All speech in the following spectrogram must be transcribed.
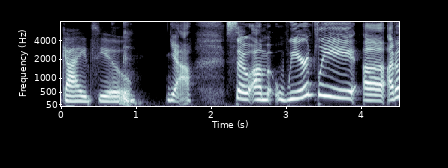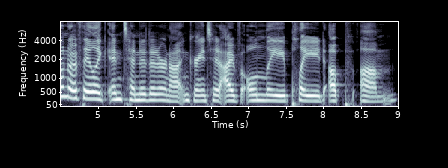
guides you Yeah. So um weirdly uh I don't know if they like intended it or not and granted I've only played up um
